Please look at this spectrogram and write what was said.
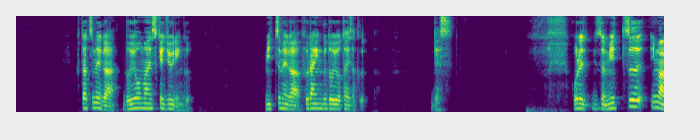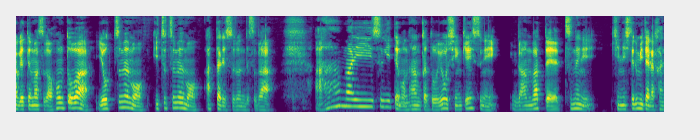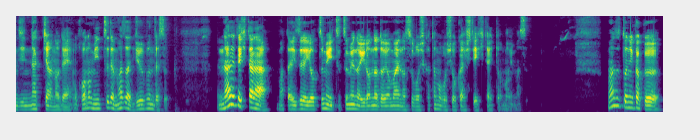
2つ目が土曜前スケジューリング。3つ目がフライング土曜対策です。これ実は3つ今挙げてますが、本当は4つ目も5つ目もあったりするんですが、あんまり言い過ぎてもなんか土曜神経質に頑張って常に気にしてるみたいな感じになっちゃうので、この3つでまずは十分です。慣れてきたら、またいずれ4つ目、5つ目のいろんな土曜前の過ごし方もご紹介していきたいと思います。まずとにかく、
